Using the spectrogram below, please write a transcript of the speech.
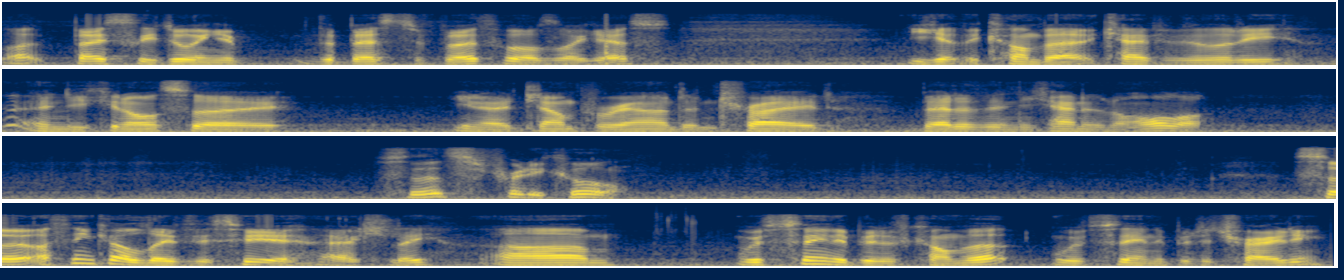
like, basically doing a, the best of both worlds, I guess. You get the combat capability, and you can also, you know, jump around and trade better than you can in a hauler. So that's pretty cool. So I think I'll leave this here actually. Um, we've seen a bit of combat, we've seen a bit of trading.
